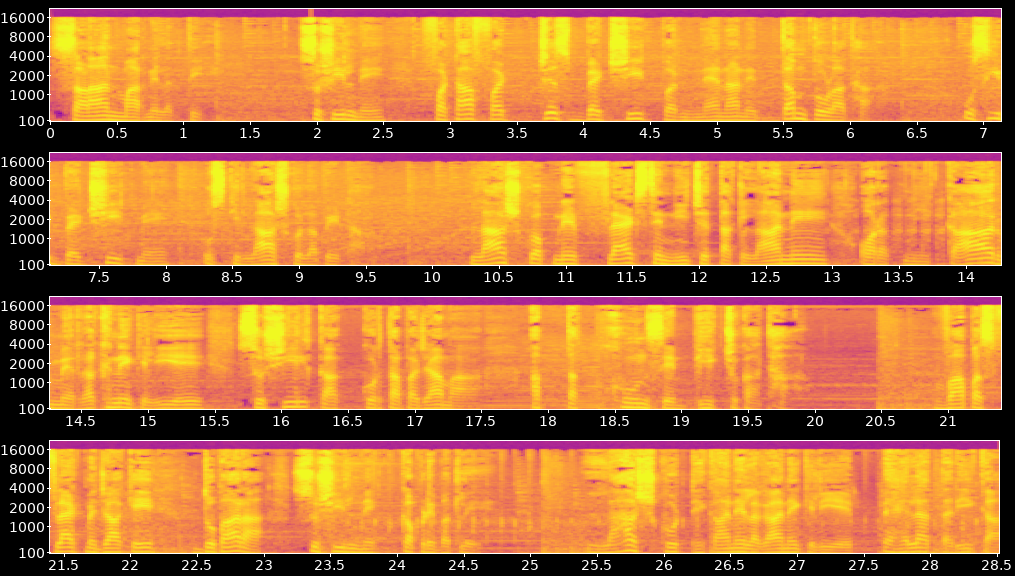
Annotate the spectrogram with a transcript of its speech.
सड़ान मारने लगती। सुशील ने फटाफट जिस बेडशीट पर नैना ने दम तोड़ा था, उसी बेडशीट में उसकी लाश को लपेटा। लाश को अपने फ्लैट से नीचे तक लाने और अपनी कार में रखने के लिए सुशील का कुर्ता पजामा अब तक खून से भीग चुका था। वापस फ्लैट में जाके दोबारा सुशील ने कपड़े बदले। लाश को ठिकाने लगाने के लिए पहला तरीका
